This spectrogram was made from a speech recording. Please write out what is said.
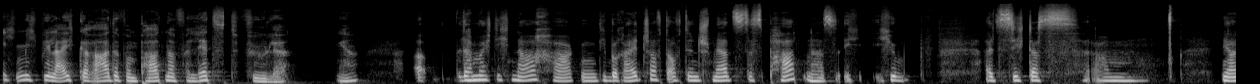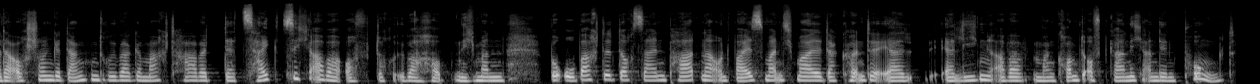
ich mich vielleicht gerade vom Partner verletzt fühle. Ja? da möchte ich nachhaken, die Bereitschaft auf den Schmerz des Partners. Ich, ich als ich das ähm, mir da auch schon Gedanken drüber gemacht habe, der zeigt sich aber oft doch überhaupt nicht. Man beobachtet doch seinen Partner und weiß manchmal, da könnte er, er liegen, aber man kommt oft gar nicht an den Punkt.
